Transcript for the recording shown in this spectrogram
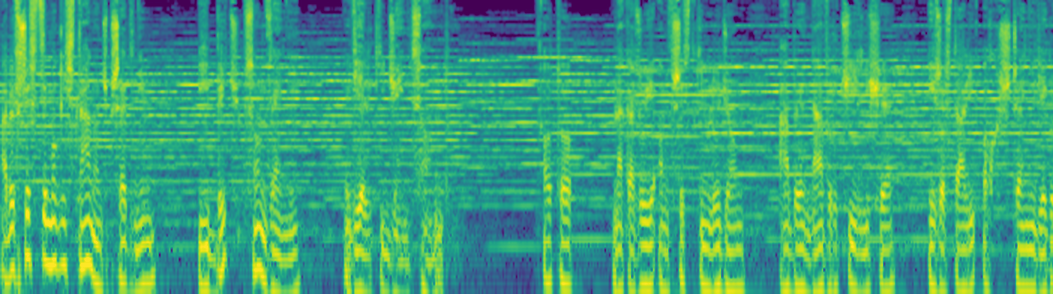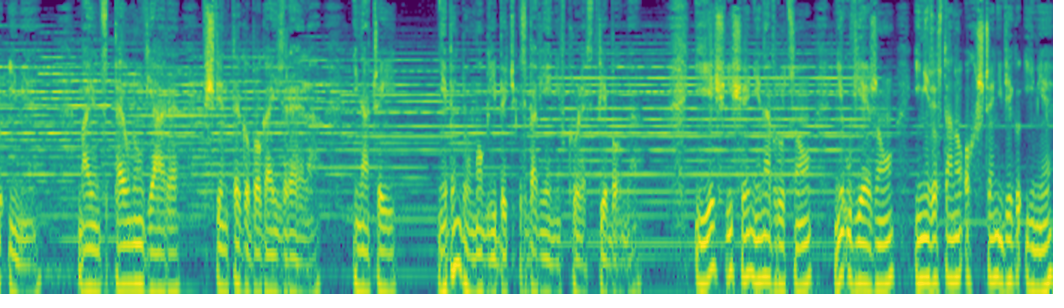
aby wszyscy mogli stanąć przed Nim i być sądzeni wielki dzień sądu. Oto nakazuje On wszystkim ludziom, aby nawrócili się i zostali ochrzczeni w Jego imię, mając pełną wiarę w świętego Boga Izraela, inaczej nie będą mogli być zbawieni w Królestwie Boga. I jeśli się nie nawrócą, nie uwierzą i nie zostaną ochrzczeni w Jego imię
